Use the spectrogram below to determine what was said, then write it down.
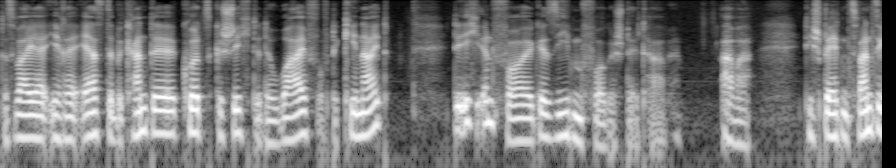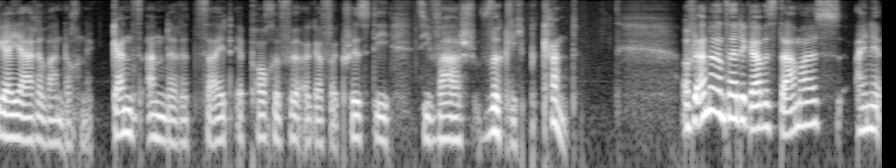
Das war ja ihre erste bekannte Kurzgeschichte The Wife of the Kenite, die ich in Folge 7 vorgestellt habe. Aber die späten 20er Jahre waren doch eine ganz andere Zeitepoche für Agatha Christie. Sie war wirklich bekannt. Auf der anderen Seite gab es damals eine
